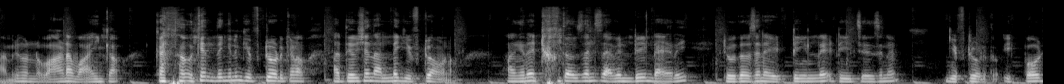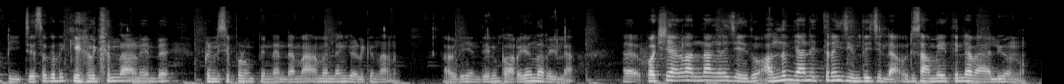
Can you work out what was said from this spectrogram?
ഹാമിൽ പറഞ്ഞു വാട വാങ്ങിക്കാം. കാരണം നമുക്ക് എന്തെങ്കിലും ഗിഫ്റ്റ് കൊടുക്കണം. അത്യാവശ്യം നല്ല ഗിഫ്റ്റ് ആവണം അങ്ങനെ two thousand seventeen diary two thousand എയ്റ്റീനിൽ ടീച്ചേഴ്സിന് ഗിഫ്റ്റ് കൊടുത്തു. ഇപ്പോൾ ടീച്ചേഴ്സൊക്കെ ഇത് കേൾക്കുന്നതാണ് എന്റെ പ്രിൻസിപ്പളും പിന്നെ എന്റെ മാം എല്ലാം കേൾക്കുന്നതാണ്. അവർ എന്തെങ്കിലും പറയുമെന്നറിയില്ല പക്ഷേ ഞങ്ങൾ അന്ന് അങ്ങനെ ചെയ്തു. അന്നും ഞാൻ ഇത്രയും ചിന്തിച്ചില്ല. ഒരു സമയത്തിന്റെ വാല്യൂ ഒന്നും.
